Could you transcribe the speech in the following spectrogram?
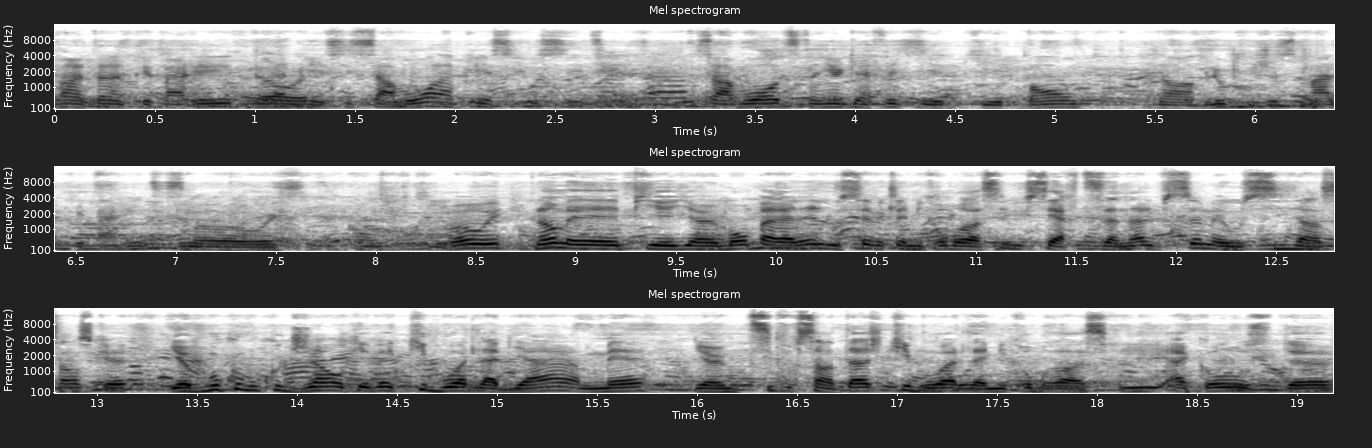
Prendre le temps de le préparer, de l'apprécier, savoir l'apprécier aussi. Savoir distinguer un café qui est, qui est bon qui est juste mal préparé. C'est compliqué. Oui, oui. Non, mais puis il y a un bon parallèle aussi avec la microbrasserie, vu que c'est artisanal, puis ça, mais aussi dans le sens que il y a beaucoup, beaucoup de gens au Québec qui boivent de la bière, mais il y a un petit pourcentage qui boit de la microbrasserie à cause de,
